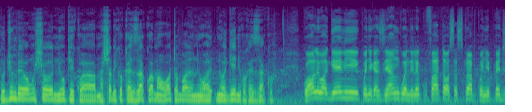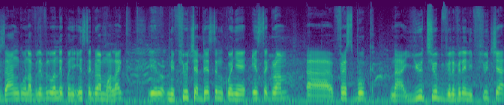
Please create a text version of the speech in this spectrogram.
Ujumbe wa mwisho ni upi kwa mashabiki wa kazi zako ama watu ambao ni wageni kwa kazi zako? Kwa wale wageni kwenye kazi yangu waendelee kufuata, wasubscribe kwenye page zangu na vilevile waende kwenye Instagram wa like. Ni Future Destin kwenye Instagram, uh, Facebook na YouTube vilevile ni Future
